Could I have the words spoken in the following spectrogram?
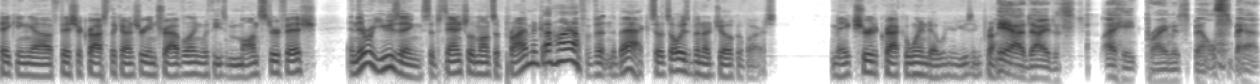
taking uh, fish across the country and traveling with these monster fish, and they were using substantial amounts of prime and got high off of it in the back. So it's always been a joke of ours. Make sure to crack a window when you're using prime. Yeah, I just I hate prime. It smells bad.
